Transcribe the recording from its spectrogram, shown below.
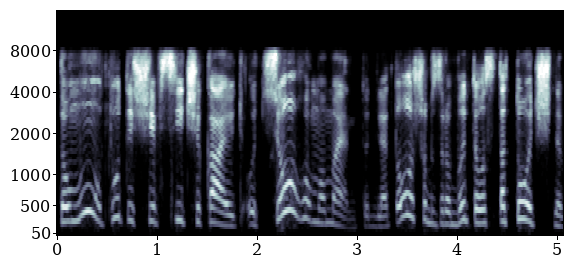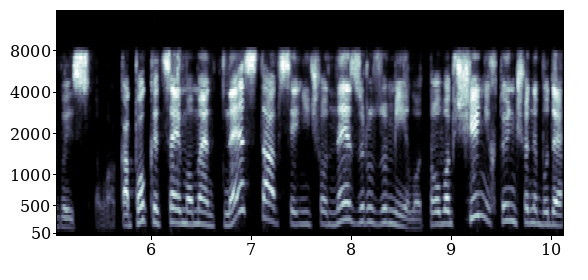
Тому тут іще всі чекають оцього моменту для того, щоб зробити остаточний висновок. А поки цей момент не стався нічого не зрозуміло, то взагалі ніхто нічого не буде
